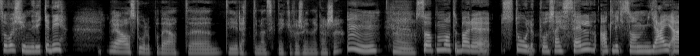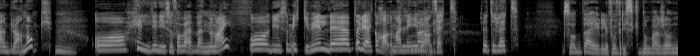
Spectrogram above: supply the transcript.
så forsvinner ikke de. Ja, og stole på det at eh, de rette menneskene ikke forsvinner, kanskje. Mm. Mm. Så på en måte bare stole på seg selv, at liksom jeg er bra nok, Mm. og heldig de som får være venn med meg, og de som ikke vil, det, da vil jeg ikke ha dem her lenger Nei. uansett. Rett og slett. Så deilig forfriskende og bare sånn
